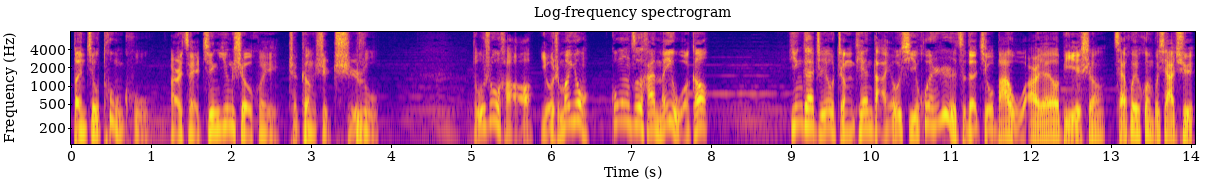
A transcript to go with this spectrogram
本就痛苦，而在精英社会，这更是耻辱。读书好有什么用？工资还没我高。应该只有整天打游戏混日子的九八五二幺幺毕业生才会混不下去。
